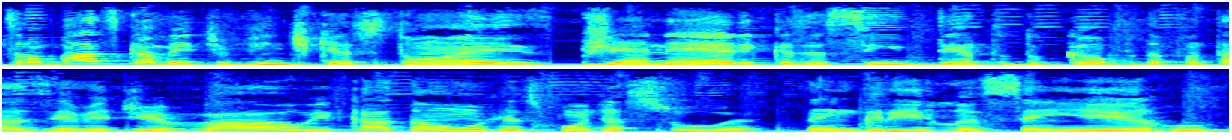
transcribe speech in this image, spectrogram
São basicamente 20 questões genéricas, assim, dentro do campo da fantasia medieval, e cada um responde a sua. Sem grila, sem erro,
